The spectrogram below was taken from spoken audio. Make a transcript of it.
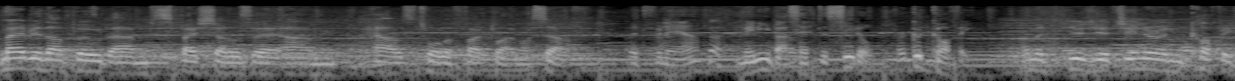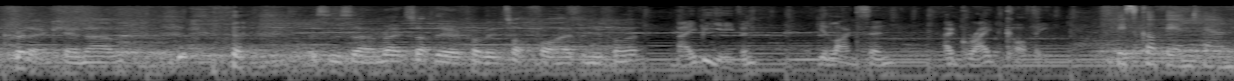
maybe they'll build um, space shuttles that um, house taller folk like myself. But for now, many of us have to settle for a good coffee. I'm a, usually a genuine coffee critic, and um, this is um, rates up there, probably top five in New Plymouth. Maybe even, your luck's in, a great coffee. Best coffee in town.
